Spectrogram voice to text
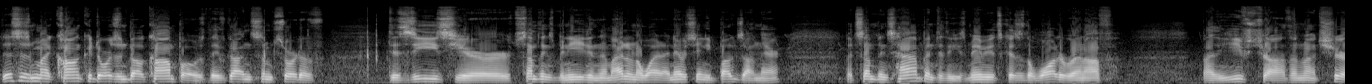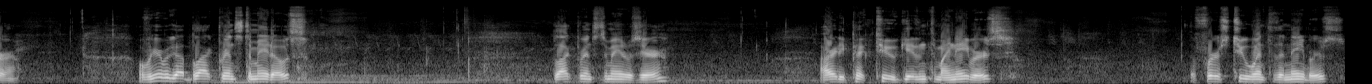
This is my Conquistadors and Belcampos. They've gotten some sort of disease here. Something's been eating them. I don't know why. I never see any bugs on there. But something's happened to these. Maybe it's because of the water runoff by the eaves trough. I'm not sure. Over here we got Black Prince tomatoes. Black Prince tomatoes here. I already picked two, gave them to my neighbors. The first two went to the neighbors.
